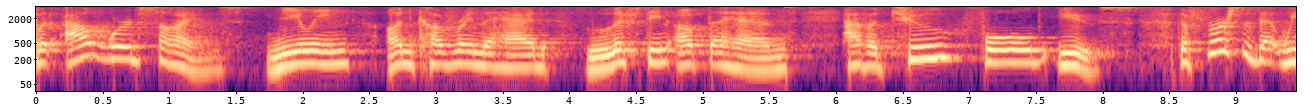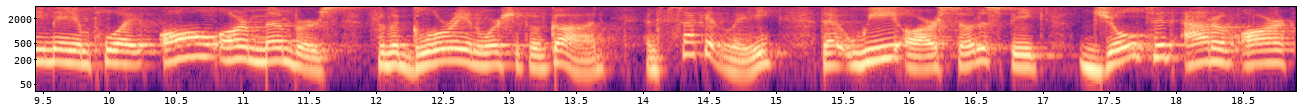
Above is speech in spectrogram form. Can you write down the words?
But outward signs, kneeling, uncovering the head, lifting up the hands, have a twofold use. The first is that we may employ all our members for the glory and worship of God. And secondly, that we are, so to speak, jolted out of our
